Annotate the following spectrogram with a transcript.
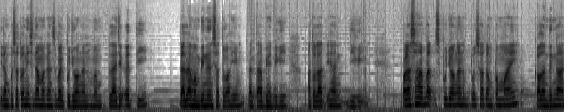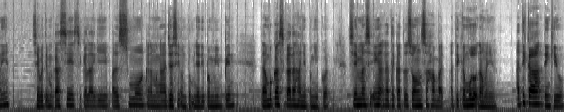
dalam persatuan ini dinamakan sebagai perjuangan mempelajari erti dalam membina satu rahim dan tabiah diri atau latihan diri. Para sahabat seperjuangan persatuan pemain, kalau dengar ni, saya berterima kasih sekali lagi pada semua kerana mengajar saya untuk menjadi pemimpin dan bukan sekadar hanya pengikut. Saya masih ingat kata-kata seorang sahabat, Atika Mulut namanya. Atika, thank you.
